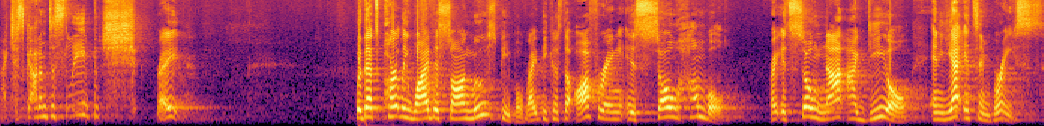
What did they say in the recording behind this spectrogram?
I just got him to sleep, shh, right? But that's partly why this song moves people, right? Because the offering is so humble, right? It's so not ideal, and yet it's embraced.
